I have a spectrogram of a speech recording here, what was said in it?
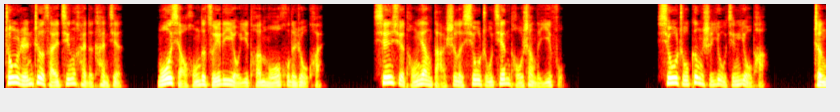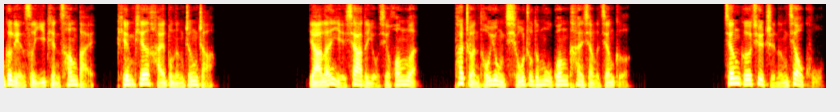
众人这才惊骇的看见，魔小红的嘴里有一团模糊的肉块，鲜血同样打湿了修竹肩头上的衣服。修竹更是又惊又怕，整个脸色一片苍白，偏偏还不能挣扎。亚兰也吓得有些慌乱，她转头用求助的目光看向了江格，江格却只能叫苦：“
